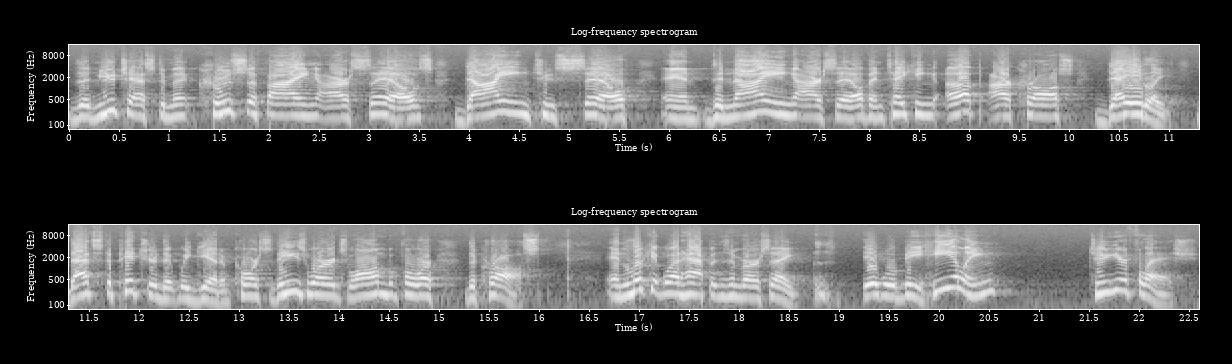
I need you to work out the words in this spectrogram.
the New Testament, crucifying ourselves, dying to self, and denying ourselves and taking up our cross daily. That's the picture that we get. Of course, these words long before the cross. And look at what happens in verse 8. It will be healing to your flesh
